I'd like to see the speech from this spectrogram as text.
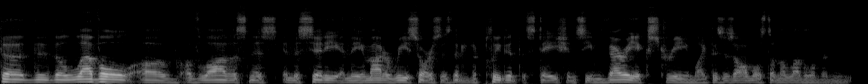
the the, the level of, of lawlessness in the city and the amount of resources that are depleted at the station seem very extreme. Like this is almost on the level of an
